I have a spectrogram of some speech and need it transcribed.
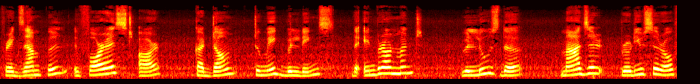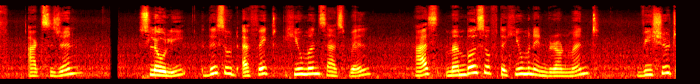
For example, if forests are cut down to make buildings, the environment will lose the major producer of oxygen. Slowly, this would affect humans as well. As members of the human environment, we should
